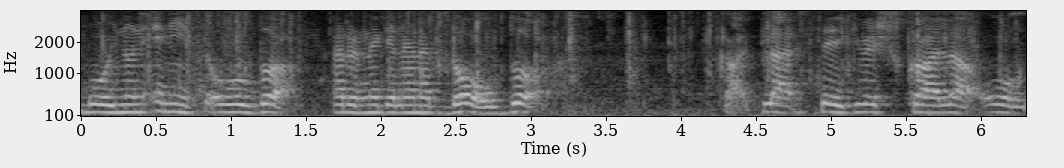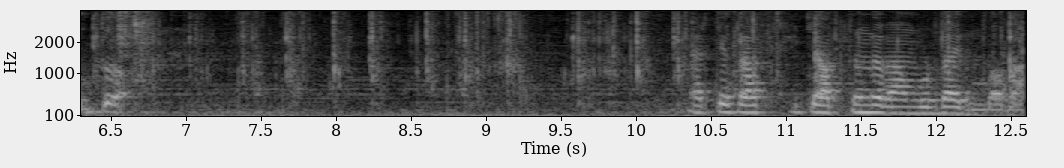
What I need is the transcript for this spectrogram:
Bu oyunun en iyisi oldu. Her önüne gelene doldu. Kalpler, sevgi ve şukayla oldu. Herkes artistlik yaptığında ben buradaydım baba.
